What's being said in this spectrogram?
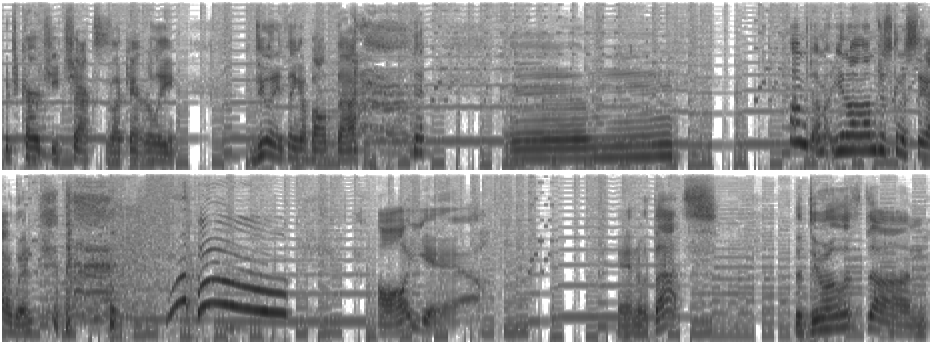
which card she checks, because I can't really do anything about that. um, I'm, I'm, you know, I'm just to say I win. Woohoo! Oh yeah! And with that, the duel is done.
